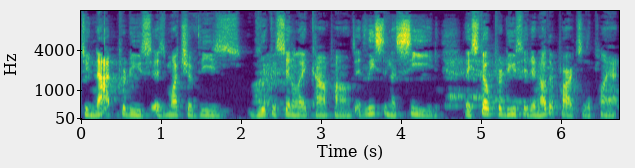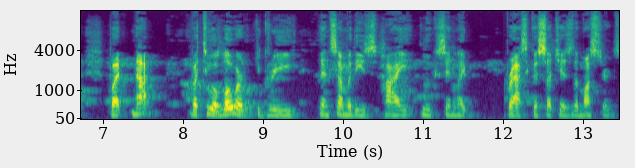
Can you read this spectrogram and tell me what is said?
to not produce as much of these glucosinolate compounds, at least in the seed. They still produce it in other parts of the plant, but not, but to a lower degree than some of these high glucosinolate brassicas, such as the mustards.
